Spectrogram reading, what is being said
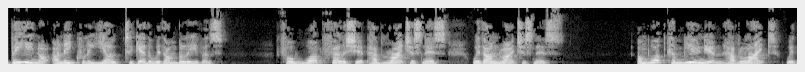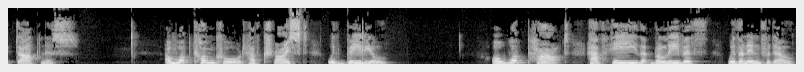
be ye not unequally yoked together with unbelievers. For what fellowship have righteousness with unrighteousness? And what communion have light with darkness? And what concord have Christ with Belial? Or what part hath he that believeth with an infidel?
